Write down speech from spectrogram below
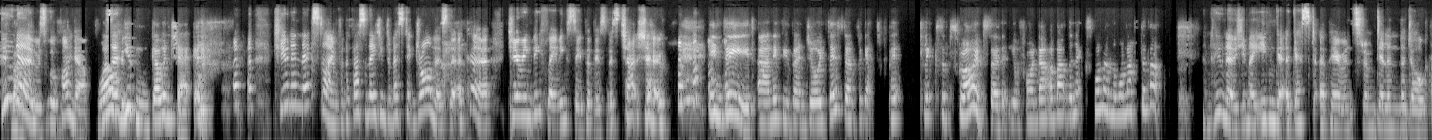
Who right. knows? We'll find out. Well, so, you can go and check. tune in next time for the fascinating domestic dramas that occur during the Flaming Super Business Chat Show. Indeed. And if you've enjoyed this, don't forget to pick, click subscribe so that you'll find out about the next one and the one after that. And who knows, you may even get a guest appearance from Dylan the dog.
